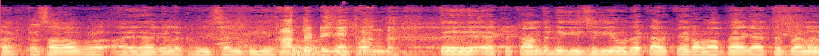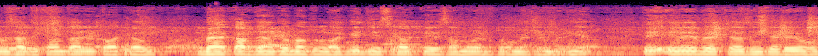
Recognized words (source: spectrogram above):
ਡਾਕਟਰ ਸਾਹਿਬ ਆਏ ਹੈਗੇ ਲਖਵੀਰ ਸਿੰਘ ਦੀ ਕੰਧ ਡਿੱਗੀ ਕੰਧ। ਤੇ ਇੱਕ ਕੰਧ ਡਿੱਗੀ ਸੀਗੀ ਉਹਦੇ ਕਰਕੇ ਰੌਲਾ ਪੈ ਗਿਆ। ਇੱਥੇ ਪਿੰਡ ਵੀ ਸਾਡੀ ਕੰਧ ਆ ਜੀ ਟਰੱਕ ਬੈਕ ਕਰਦਿਆਂ ਤੇ ਉਹਨਾਂ ਤੋਂ ਲੱਗ ਗਈ ਜਿਸ ਕਰਕੇ ਸਾਨੂੰ ਇਨਫੋਰਮੇਸ਼ਨ ਮਿਲੀ ਹੈ ਤੇ ਇਹਦੇ ਵਿੱਚ ਅਸੀਂ ਜਿਹੜੇ ਉਹ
